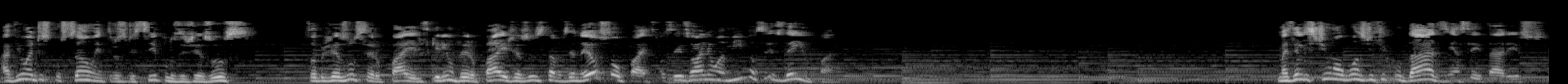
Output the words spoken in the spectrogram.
havia uma discussão entre os discípulos e Jesus sobre Jesus ser o Pai. Eles queriam ver o Pai, e Jesus estava dizendo: Eu sou o Pai. Se vocês olham a mim, vocês veem o Pai. Mas eles tinham algumas dificuldades em aceitar isso.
